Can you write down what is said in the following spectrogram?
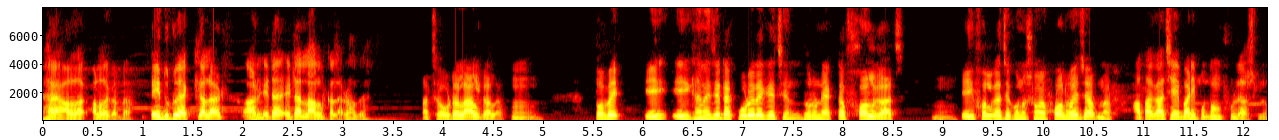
হ্যাঁ আলাদা আলাদা কালার। এই দুটো এক কালার আর এটা এটা লাল কালার হবে। আচ্ছা ওটা লাল কালার। হুম। তবে এই এইখানে যেটা করে রেখেছেন ধরুন একটা ফল গাছ। এই ফল গাছে কোনো সময় ফল হয়েছে আপনার? আতা গাছে এবারই প্রথম ফুল আসলো।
